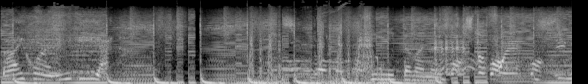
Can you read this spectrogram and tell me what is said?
By Juan y Ana. Sin Esto fue Sin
